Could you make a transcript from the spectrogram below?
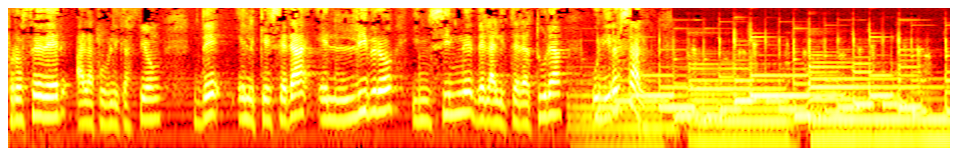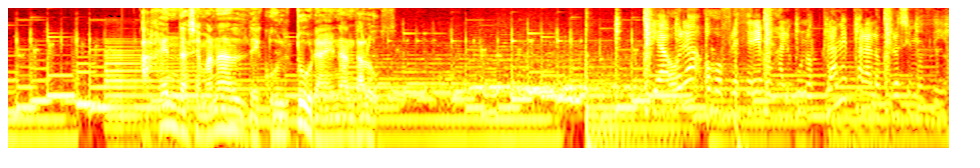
proceder a la publicación de el que será el libro insigne de la literatura universal. Agenda semanal de cultura en andaluz. Y ahora os ofreceremos algunos planes para los próximos días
